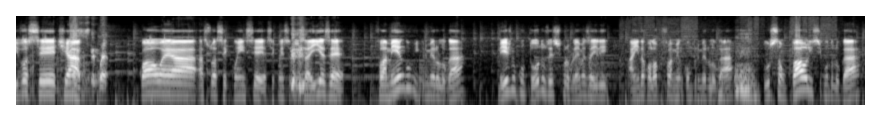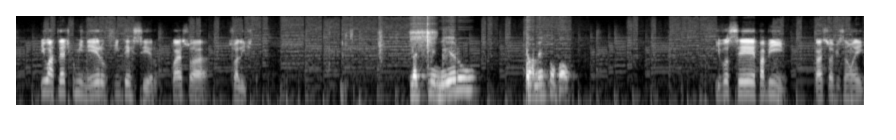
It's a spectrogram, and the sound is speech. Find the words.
E você, Thiago? Qual é a, a sua sequência aí? A sequência do Isaías é Flamengo em primeiro lugar, mesmo com todos esses problemas, aí ele ainda coloca o Flamengo como primeiro lugar, o São Paulo em segundo lugar e o Atlético Mineiro em terceiro. Qual é a sua, sua lista? Atlético Mineiro, Flamengo e São Paulo. E você, Pabinho, qual é a sua visão aí?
